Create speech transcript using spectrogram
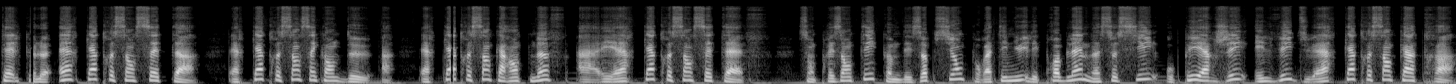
telles que le R407A, R452A, R449A et R407F, sont présentées comme des options pour atténuer les problèmes associés au PRG élevé du R404A.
